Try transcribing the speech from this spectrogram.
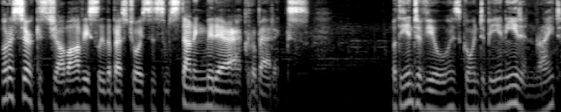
For a circus job, obviously the best choice is some stunning midair acrobatics. But the interview is going to be in Eden, right?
